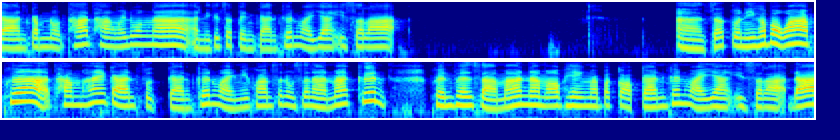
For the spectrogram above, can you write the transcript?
การกำหนดท่าทางไว้ล่วงหน้า อันนี้ก็จะเป็นการเคลื่อนไหวอย่างอิสระอ่าเจ้าตัวนี้เขาบอกว่าเพื่อทำให้การฝึกการเคลื่อนไหวมีความสนุกสนานมากขึ้น เพื่อนๆสามารถนำเอาเพลงมาประกอบการเคลื่อนไหวอย่างอิสระได้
